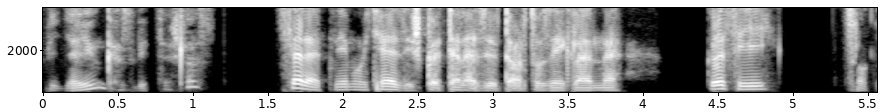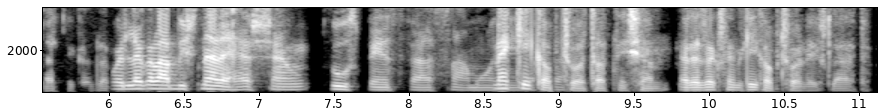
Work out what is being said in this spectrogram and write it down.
figyeljünk, ez vicces lesz. Szeretném, hogyha ez is kötelező tartozék lenne. Köszi! Vagy legalábbis ne lehessen plusz pénzt felszámolni. Meg kikapcsoltatni sem, mert ezek szerint kikapcsolni is lehet.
